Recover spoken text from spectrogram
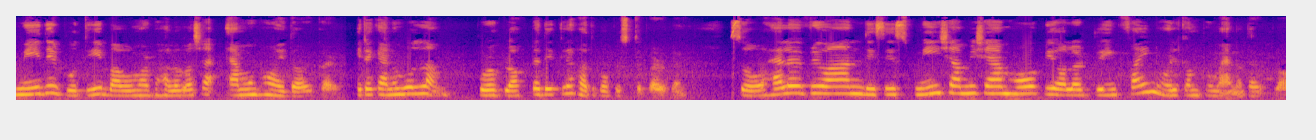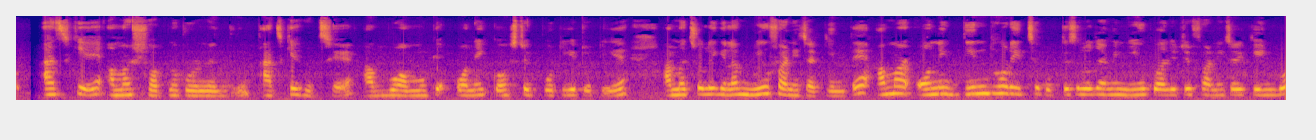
মেয়েদের প্রতি বাবা মার ভালোবাসা এমন হয় দরকার। এটা কেন বললাম? পুরো ব্লগটা দেখলে হয়তো বুঝতে পারবেন। So hello everyone this is me Shami Shyam hope you all are doing fine welcome to my another blog আজকে আমার স্বপ্ন পূরণের দিন। আজকে হচ্ছে আব্বু আম্মুকে অনেক কষ্টে পটিয়ে টটিয়ে আমরা চলে গেলাম নিউ ফার্নিচার কিনতে। আমার অনেক দিন ধরে ইচ্ছে করতেছিল যে আমি নিউ কোয়ালিটির ফার্নিচার কিনবো।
